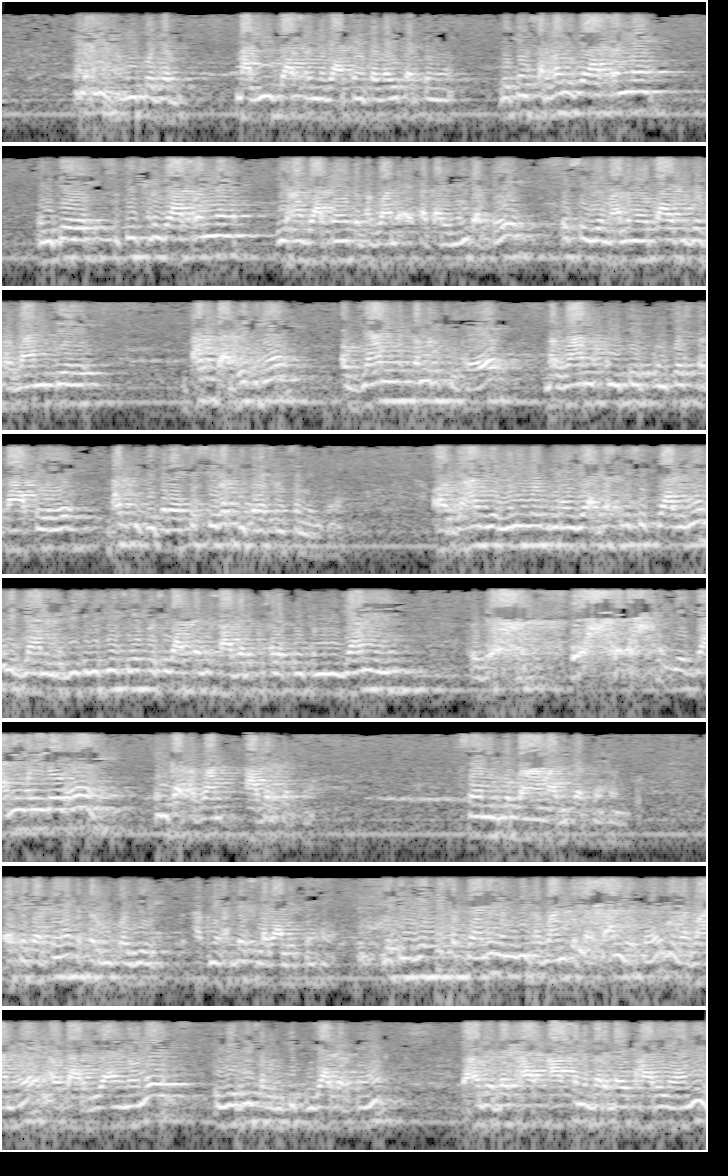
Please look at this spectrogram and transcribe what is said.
उनको जब मालिनी के आश्रम में जाते हैं तो वही करते हैं। लेकिन सर्वंग के आश्रम में, इनके सुतीक्षण के आश्रम में यहाँ जाते हैं तो भगवान ऐसा कार्य नहीं करते। इससे ये मालूम होता है कि जो भगवान के भक्त अधिक हैं और ज्ञान में कम रुचि है, भगवान उनके, उनको इस प्रकार से भक्त की तरह से, सेवक की तरह से उनसे मिलते हैं। और जहाँ ये मुनि लोग जो है ये अगस्त ऋषि इत्यादि है। ये ज्ञान में बीच बीच में श्री तुलसीदास सागर कुशल मुनि ज्ञान में तो ये ज्ञानी मुनि लोग हैं, इनका भगवान आदर करते हैं। स्वयं उनको प्रणाम आदि करते हैं उनको। ऐसे करते हैं तो फिर उनको ये अपने हृदय से लगा लेते हैं। लेकिन ये भी सब ज्ञानी मुनि भी भगवान को पहचान लेते हैं जो भगवान है, अवतार दिया है उन्होंने तो ये भी सब उनकी पूजा करते हैं। तो आगे बैठा, आसन पर बैठा रहे यानी,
